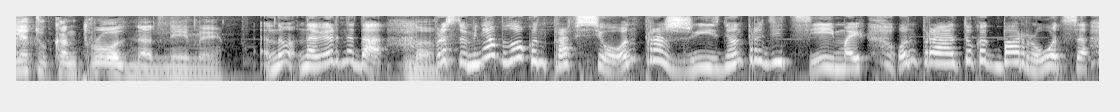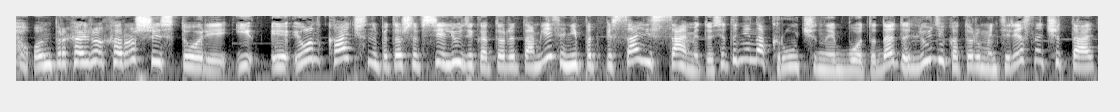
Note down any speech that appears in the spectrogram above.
нету контроля над ними. Ну, наверное, да. Да. Просто у меня блог, он про все. Он про жизнь, он про детей моих, он про то, как бороться, он про хоро- хорошие истории. И, и, и он качественный, потому что все люди, которые там есть, они подписались сами. То есть это не накрученные боты, да, это люди, которым интересно читать.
